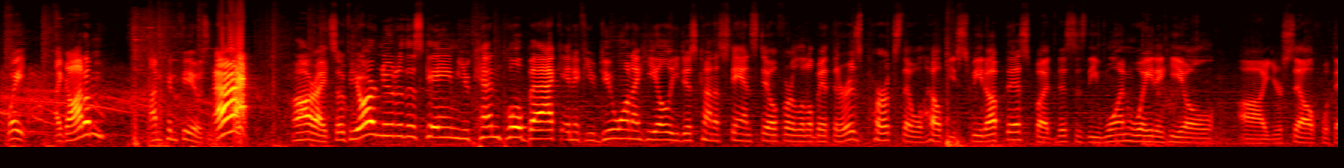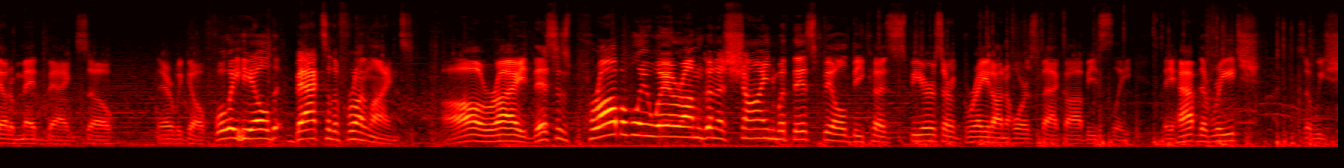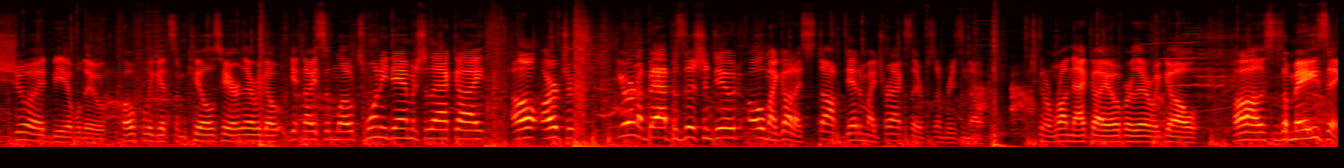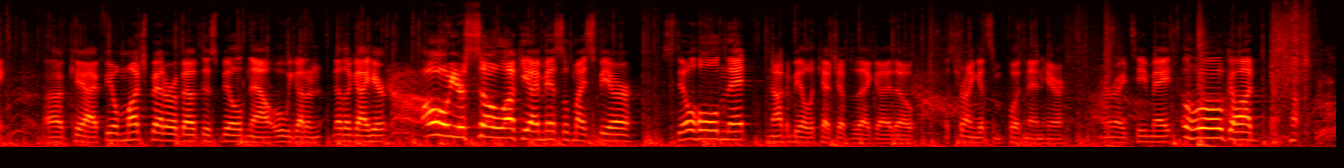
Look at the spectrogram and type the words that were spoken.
Wait, I got him? I'm confused. Ah! Alright, so if you are new to this game, you can pull back, and if you do want to heal, you just kind of stand still for a little bit. There is perks that will help you speed up this, but this is the one way to heal uh, yourself without a med bag, so there we go. Fully healed, back to the front lines. Alright, this is probably where I'm going to shine with this build, because spears are great on horseback, obviously. They have the reach, so we should be able to hopefully get some kills here. There we go. Get nice and low. 20 damage to that guy. Oh, Archer, you're in a bad position, dude. Oh my god, I stopped dead in my tracks there for some reason, though. Just gonna run that guy over. There we go. Oh, this is amazing. Okay, I feel much better about this build now. Oh, we got an another guy here. Oh, you're so lucky I missed with my spear. Still holding it. Not gonna be able to catch up to that guy, though. Let's try and get some footmen here. All right, teammate. Oh, God.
